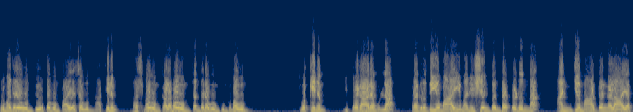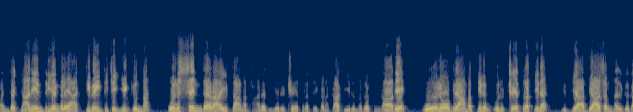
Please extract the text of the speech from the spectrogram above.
ത്രിമധുരവും തീർത്ഥവും പായസവും നാക്കിനും ഭസ്മവും കളഭവും ചന്ദനവും കുങ്കുമവും ത്വക്കിനും ഇപ്രകാരമുള്ള പ്രകൃതിയുമായി മനുഷ്യൻ ബന്ധപ്പെടുന്ന അഞ്ച് മാർഗങ്ങളായ പഞ്ചജ്ഞാനേന്ദ്രിയങ്ങളെ ആക്ടിവേറ്റ് ചെയ്യിക്കുന്ന ഒരു സെന്റർ ആയിട്ടാണ് ഭാരതീയർ ക്ഷേത്രത്തെ കണക്കാക്കിയിരുന്നത്. കൂടാതെ ഓരോ ഗ്രാമത്തിലും ഒരു ക്ഷേത്രത്തിന് വിദ്യാഭ്യാസം നൽകുക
